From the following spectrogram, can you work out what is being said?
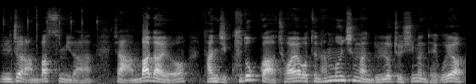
일절 안 받습니다. 자, 안 받아요. 단지 구독과 좋아요 버튼 한 번씩만 눌러주시면 되고요.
